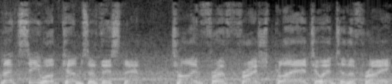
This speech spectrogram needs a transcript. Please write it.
Let's see what comes of this then. Time for a fresh player to enter the fray.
